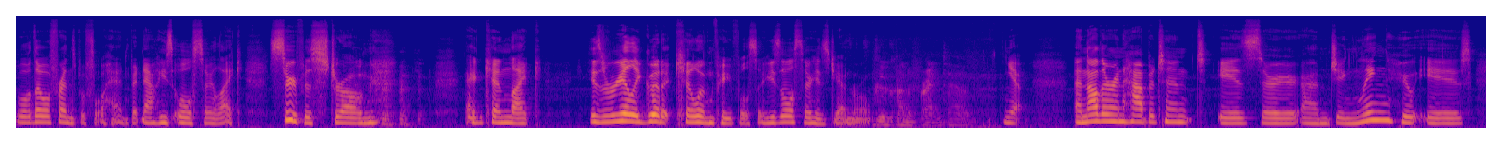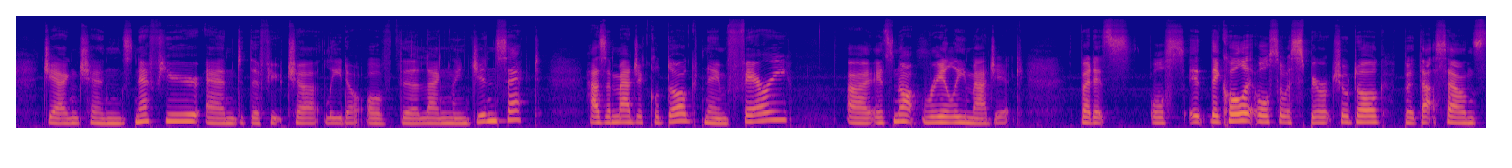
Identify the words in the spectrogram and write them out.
Well, they were friends beforehand, but now he's also like super strong and can like is really good at killing people, so he's also his general. Good kind of friend to have. Yeah. Another inhabitant is so um, Jing Ling, who is Jiang Cheng's nephew and the future leader of the Langlin Jin sect, has a magical dog named Fairy. Uh, it's not really magic, but it's also it, they call it also a spiritual dog, but that sounds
